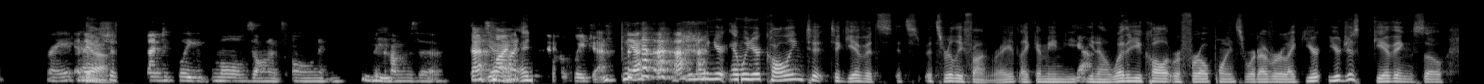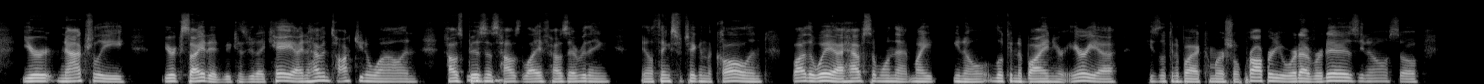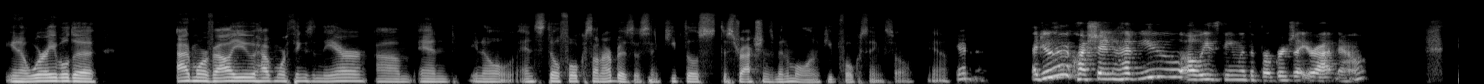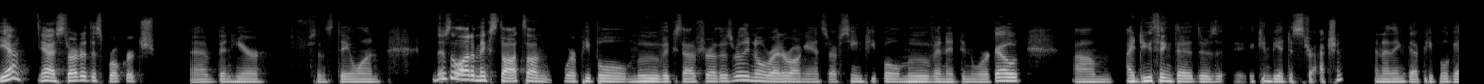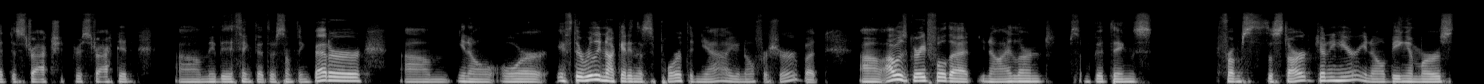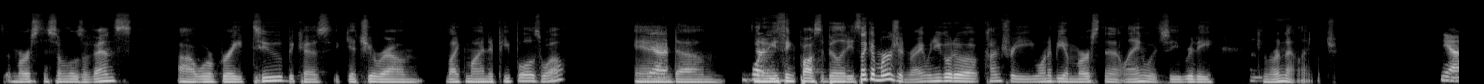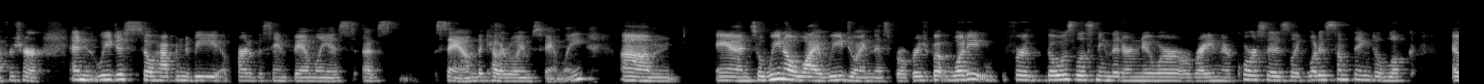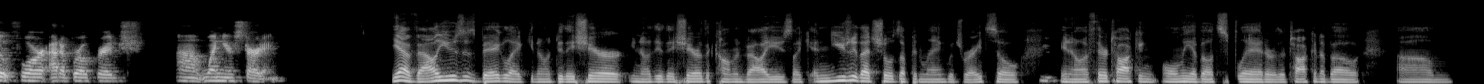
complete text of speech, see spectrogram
Right. And yeah. it's just authentically molds on its own and mm-hmm. becomes a that's yeah, my and, typically, Jen. Yeah. and when you're and when you're calling to to give, it's it's it's really fun, right? Like I mean, you, yeah. you know, whether you call it referral points or whatever, like you're you're just giving. So you're naturally you're excited because you're like, hey, I haven't talked to you in a while, and how's business, mm-hmm. how's life, how's everything? You know, thanks for taking the call. And by the way, I have someone that might, you know, looking to buy in your area. He's looking to buy a commercial property or whatever it is, you know. So, you know, we're able to add more value, have more things in the air, um, and you know, and still focus on our business and keep those distractions minimal and keep focusing. So yeah. Yeah. I do have a question. Have you always been with the brokerage that you're at now? Yeah. Yeah. I started this brokerage. I've been here since day one. There's a lot of mixed thoughts on where people move, etc. There's really no right or wrong answer. I've seen people move and it didn't work out. Um, I do think that there's it can be a distraction, and I think that people get distraction distracted um, maybe they think that there's something better, um, you know, or if they're really not getting the support, then yeah, you know, for sure. But uh, I was grateful that, you know, I learned some good things from the start getting here, you know, being immersed, immersed in some of those events uh, were great too, because it gets you around like-minded people as well. And, yeah. um, you know, you think possibility, it's like immersion, right? When you go to a country, you want to be immersed in that language. So you really can learn that language. Yeah, for sure. And we just so happen to be a part of the same family as as Sam, the Keller Williams family. Um, and so we know why we joined this brokerage. But what do you, for those listening that are newer or writing their courses, like what is something to look out for at a brokerage uh, when you're starting? yeah values is big like you know do they share you know do they share the common values like and usually that shows up in language right so mm-hmm. you know if they're talking only about split or they're talking about um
